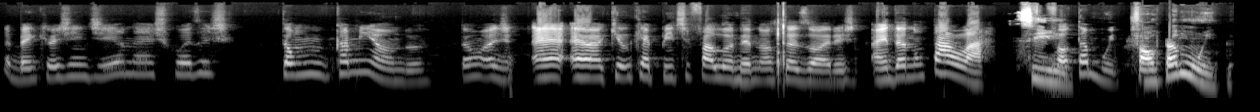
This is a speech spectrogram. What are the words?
É bem que hoje em dia, né, as coisas estão caminhando. Então, a gen- é, é aquilo que a Pete falou, né, nossas horas. Ainda não tá lá. Sim. Falta muito. Falta muito.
